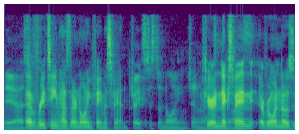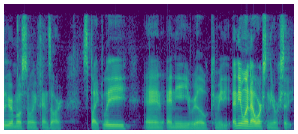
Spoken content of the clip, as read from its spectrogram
Yeah, Every team has their annoying famous fan. Drake's just annoying in general. If you're a Knicks fan, everyone knows who your most annoying fans are. Spike Lee and any real comedian, anyone that works in New York City.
